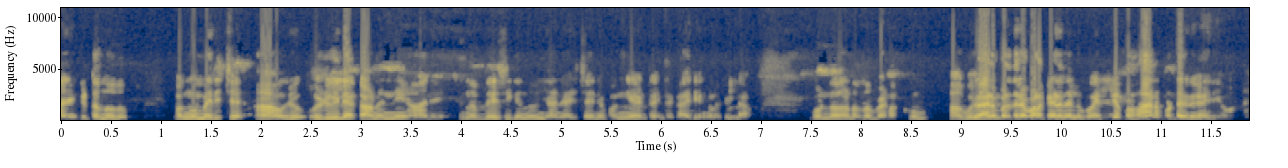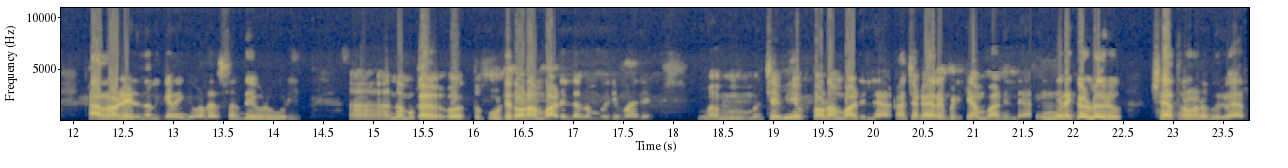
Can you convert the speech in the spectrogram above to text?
ആന കിട്ടുന്നതും പങ്കും മരിച്ച് ആ ഒരു ഒഴിവിലേക്കാണ് എന്നെ ആനെ നിർദ്ദേശിക്കുന്നത്. ഞാൻ അഴിച്ചതിനെ ഭംഗിയായിട്ട് അതിന്റെ കാര്യങ്ങളൊക്കെ ഇല്ല കൊണ്ടു നടന്നും വിളക്കും. ആ ഗുരുവായൂരമ്പലത്തിലെ വിളക്കെഴുന്നള്ളിപ്പ് വലിയ പ്രധാനപ്പെട്ട ഒരു കാര്യമാണ്. കാരണം അവിടെ എഴുന്നള്ളിക്കണമെങ്കിൽ വളരെ ശ്രദ്ധയോടുകൂടി നമുക്ക് കൂട്ടി തൊടാൻ പാടില്ല നമ്പൂരിമാര് ചെവിയെ തൊടാൻ പാടില്ല കച്ചക്കയറെ പിടിക്കാൻ പാടില്ല. ഇങ്ങനെയൊക്കെയുള്ള ഒരു ക്ഷേത്രമാണ് ഗുരുവായൂർ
